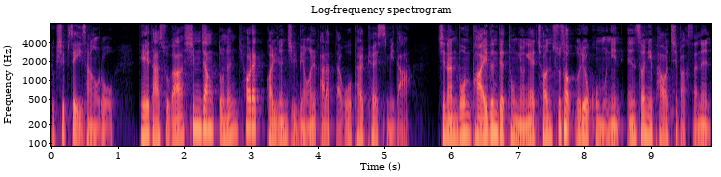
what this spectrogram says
60세 이상으로 대다수가 심장 또는 혈액 관련 질병을 앓았다고 발표했습니다. 지난 봄 바이든 대통령의 전 수석 의료 고문인 앤서니 파우치 박사는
